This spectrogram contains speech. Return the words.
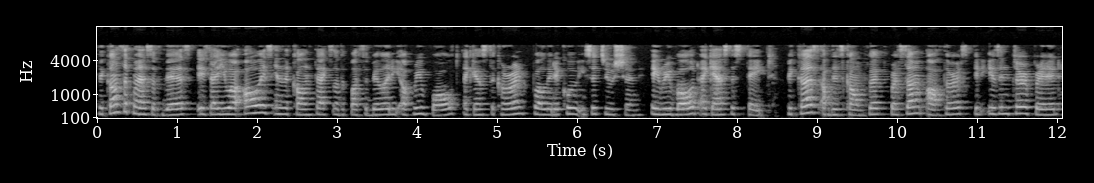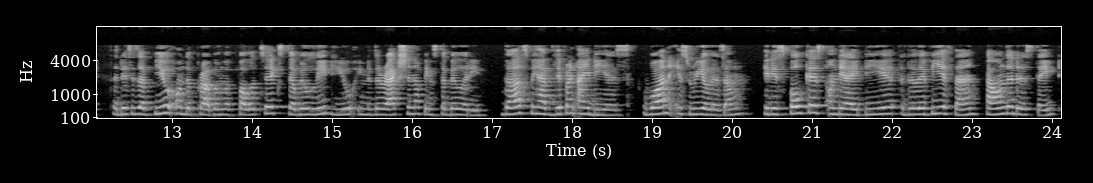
The consequence of this is that you are always in the context of the possibility of revolt against the current political institution, a revolt against the state. Because of this conflict, for some authors, it is interpreted that this is a view on the problem of politics that will lead you in the direction of instability. Thus, we have different ideas. One is realism. It is focused on the idea that the Leviathan founded the state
